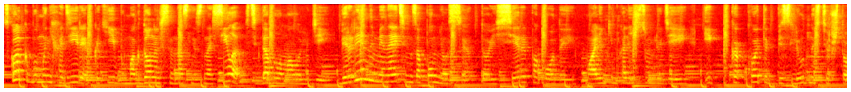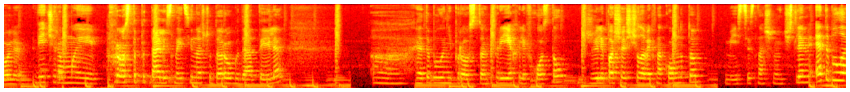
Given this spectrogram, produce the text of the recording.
сколько бы мы ни ходили, в какие бы Макдональдсы нас не заносило, всегда было мало людей. Берлин именно этим запомнился, то есть серой погодой, маленьким количеством людей и какой-то безлюдностью, что ли. Вечером мы просто пытались найти нашу дорогу до отеля, это было непросто. Приехали в хостел, жили по 6 человек на комнату, вместе с нашими учителями. Это было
